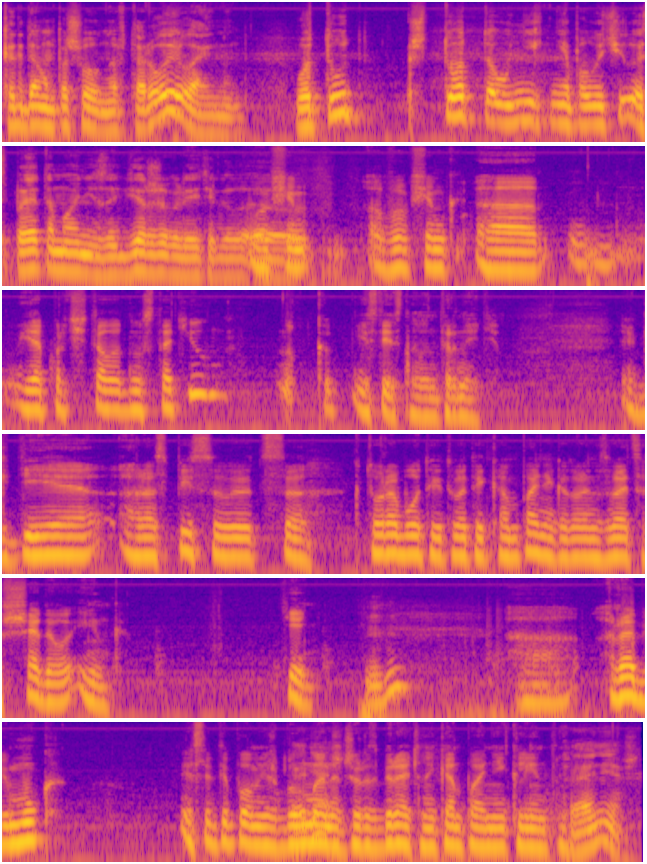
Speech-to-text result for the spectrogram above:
когда он пошел на второй элаймент, вот тут что-то у них не получилось, поэтому они задерживали эти головы. В общем, в общем, а, я прочитал одну статью, ну, как, естественно, в интернете, где расписываются, кто работает в этой компании, которая называется Shadow Inc. Тень. А, Раби Мук, если ты помнишь, был Конечно. менеджер избирательной кампании Клинтон. Конечно.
